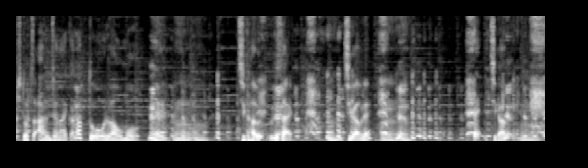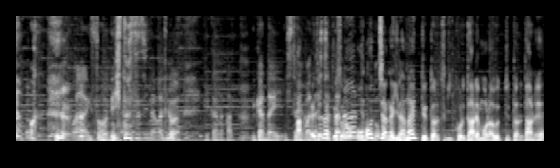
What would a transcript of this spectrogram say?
一つあるんじゃないかなと俺は思う。ね、うんうん、違う？うるさい、うん、違うね、うんうん、え違う、うん、まあそうね。一筋縄ではいかなかっいかない人にあえじゃなくて渡しちゃったそのお坊ちゃんんがいらないって言ったら次これ誰もらうって言ったら誰？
